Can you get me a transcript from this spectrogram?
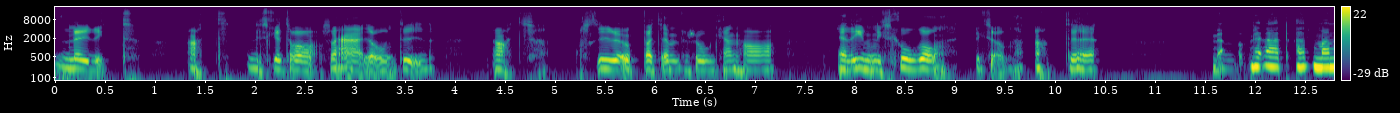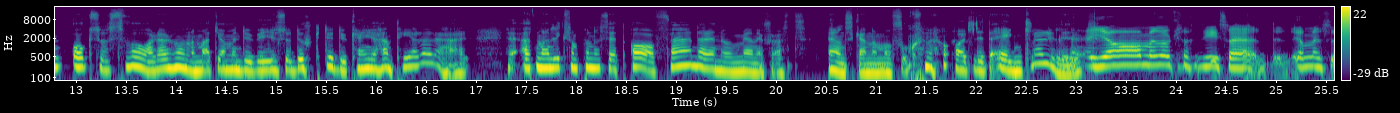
löjligt att det ska ta så här lång tid att styra upp att en person kan ha en rimlig skolgång. Liksom. Att, eh, Men att, att man också svarar honom att ja men du är ju så duktig, du kan ju hantera det här. Att man liksom på något sätt avfärdar en ung människas önskan om att få kunna ha ett lite enklare liv. Ja, men också det är så här, ja, men så,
